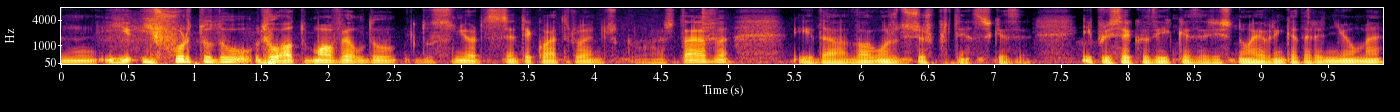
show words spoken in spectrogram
um, e, e, furto do, do automóvel do, do senhor de 64 anos que lá estava e de, de, alguns dos seus pertences. Quer dizer, e por isso é que eu digo, quer dizer, isto não é brincadeira nenhuma.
